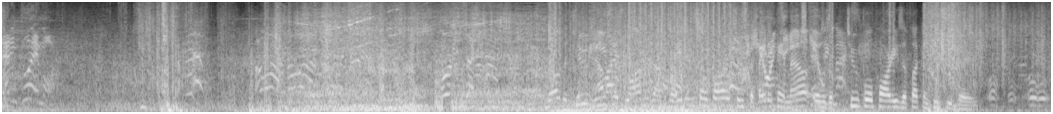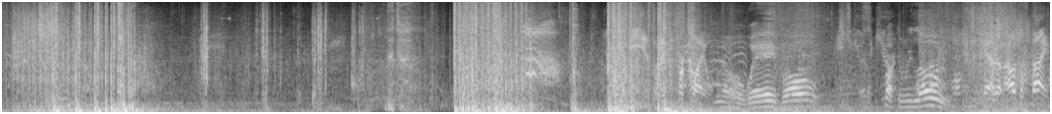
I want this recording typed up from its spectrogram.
Setting Claymore. Thirty seconds. Bro, the two easiest lobbies I've played in so far since the beta came out, it was a two full parties of fucking PC players. Oh, oh, oh, UAV is ready for flyover. No way, bro. Fucking reload. As as. We're out of time.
